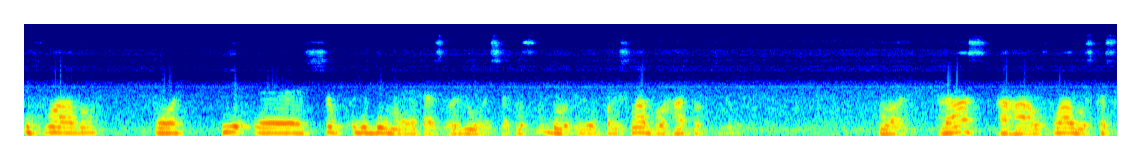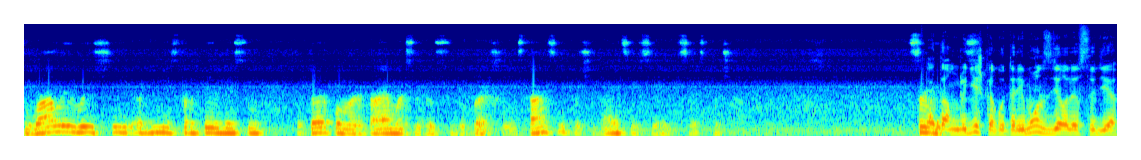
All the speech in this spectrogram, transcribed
ухвалу, от, і е, щоб людина, яка звернулася до суду, е, пройшла багато. От. Раз, ага, ухвалу скасували Вищий адміністративний суд. Тепер повертаємося до суду першої інстанції, починається все, все спочатку. Це А там, глядишь, какой-то ремонт сделали в суде,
